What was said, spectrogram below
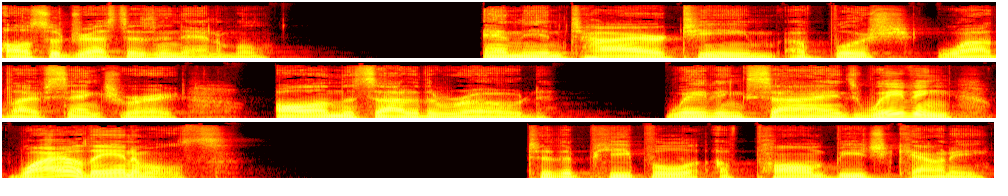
also dressed as an animal, and the entire team of Busch Wildlife Sanctuary, all on the side of the road, waving signs, waving wild animals to the people of Palm Beach County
